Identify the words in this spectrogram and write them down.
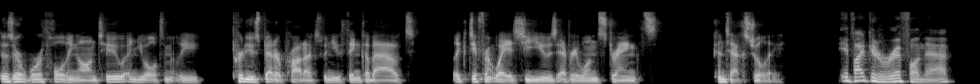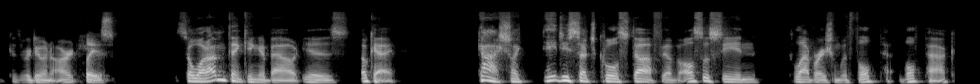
those are worth holding on to and you ultimately produce better products when you think about like different ways to use everyone's strengths contextually if i could riff on that because we're doing art please here. so what i'm thinking about is okay gosh like they do such cool stuff i've also seen collaboration with Wolf, Vulfpeck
